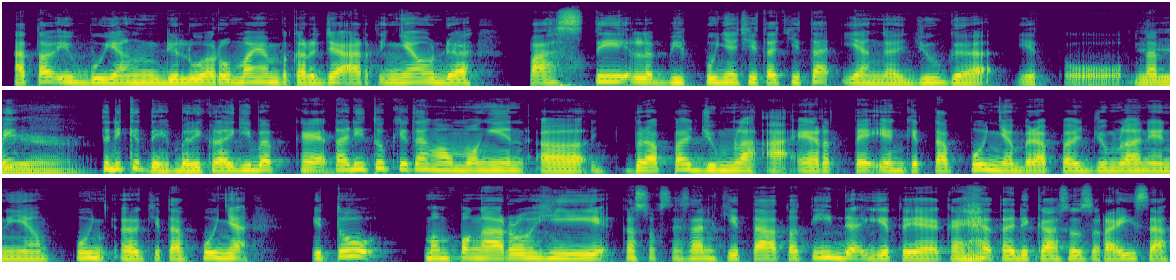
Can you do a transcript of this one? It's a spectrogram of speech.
Atau ibu yang di luar rumah yang bekerja artinya udah pasti lebih punya cita-cita, ya nggak juga gitu. Tapi Iya. sedikit deh balik lagi bab kayak tadi tuh kita ngomongin eh, berapa jumlah ART yang kita punya, berapa jumlah neni yang pun- eh, kita punya itu mempengaruhi kesuksesan kita atau tidak gitu ya kayak tadi kasus Raisa.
